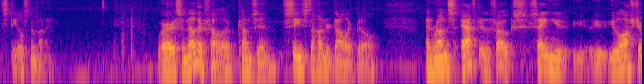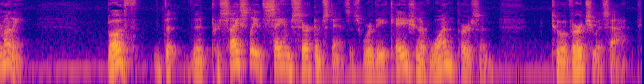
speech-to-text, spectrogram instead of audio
steals the money. Whereas another fellow comes in, sees the hundred dollar bill, and runs after the folks, saying you, you, you lost your money. Both the, the precisely the same circumstances were the occasion of one person to a virtuous act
